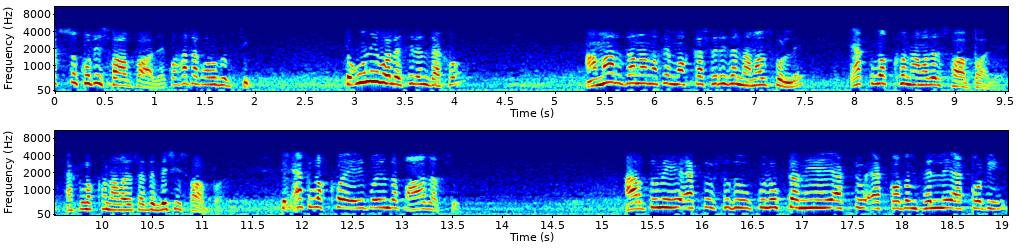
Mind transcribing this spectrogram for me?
একশো কোটি সব পাওয়া যায়, কথাটা কত ঠিক। তো উনি বলেছিলেন, দেখো, আমার জানা মতে মক্কা শরীফে নামাজ পড়লে এক লক্ষ নামাজের সব পাওয়া যায়। এক লক্ষ নামাজের সাথে বেশি সব পাওয়া যায়। তো এক লক্ষ এই পর্যন্ত পাওয়া যাচ্ছে। আর তুমি একটু শুধু কুলুকটা নিয়ে একটু এক কদম ফেললে এক কোটি,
